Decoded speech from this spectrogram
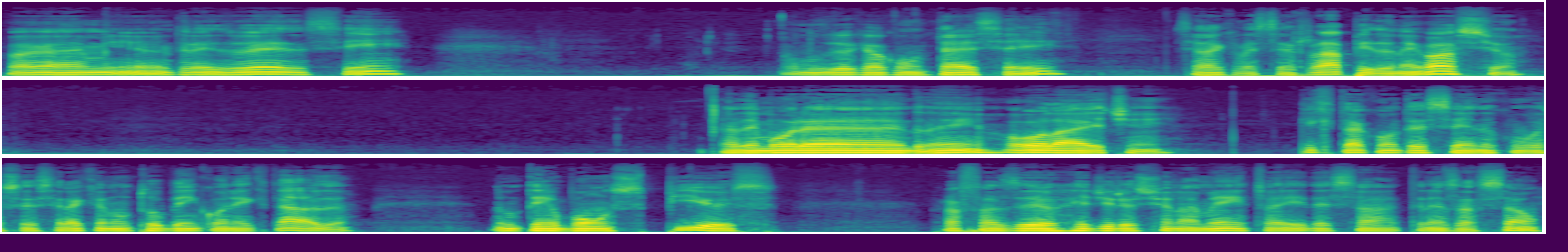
Pagar mil três vezes, sim. Vamos ver o que acontece aí. Será que vai ser rápido o negócio? Tá demorando, hein? Ô Lightning. O que está acontecendo com você? Será que eu não estou bem conectado? Não tenho bons peers para fazer o redirecionamento aí dessa transação?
